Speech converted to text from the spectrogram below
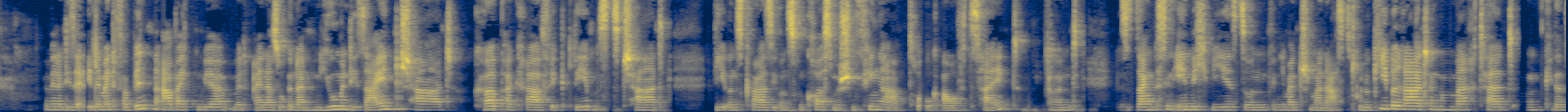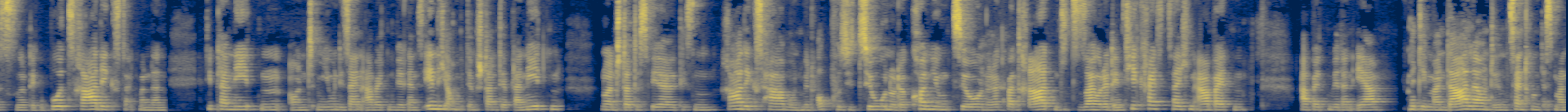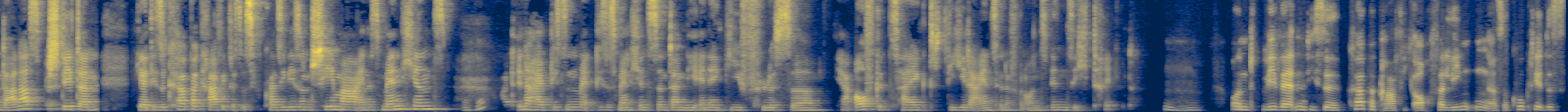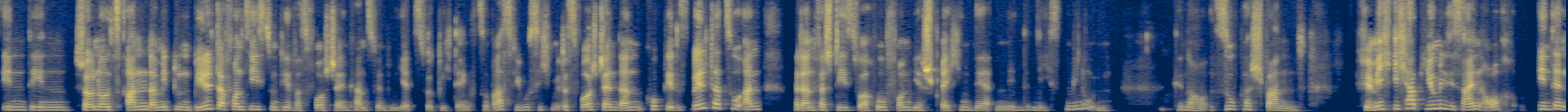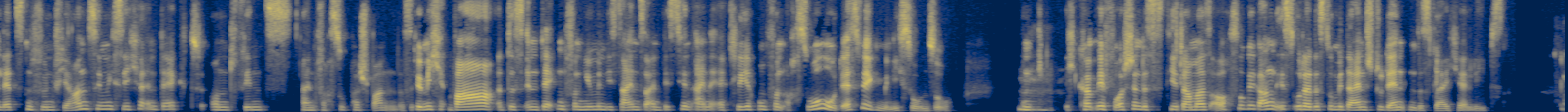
Wenn wir dann diese Elemente verbinden, arbeiten wir mit einer sogenannten Human Design Chart, Körpergrafik, Lebenschart, die uns quasi unseren kosmischen Fingerabdruck aufzeigt. Und sozusagen ein bisschen ähnlich wie so ein, wenn jemand schon mal eine Astrologieberatung gemacht hat, kennt das so der Geburtsradix, da hat man dann die Planeten und im Human Design arbeiten wir ganz ähnlich auch mit dem Stand der Planeten. Nur anstatt dass wir diesen Radix haben und mit Opposition oder Konjunktion oder Quadraten sozusagen oder den Tierkreiszeichen arbeiten, arbeiten wir dann eher mit dem Mandala und im Zentrum des Mandalas steht dann ja diese Körpergrafik, das ist quasi wie so ein Schema eines Männchens. Mhm. Und innerhalb diesen, dieses Männchens sind dann die Energieflüsse ja aufgezeigt, die jeder einzelne von uns in sich trägt. Mhm. Und wir werden diese Körpergrafik auch verlinken. Also guck dir das in den Show Notes an, damit du ein Bild davon siehst und dir was vorstellen kannst, wenn du jetzt wirklich denkst, so was, wie muss ich mir das vorstellen? Dann guck dir das Bild dazu an, weil dann verstehst du auch, wovon wir sprechen werden in den nächsten Minuten. Genau, super spannend. Für mich, ich habe Human Design auch in den letzten fünf Jahren ziemlich sicher entdeckt und finde es einfach super spannend. Also für mich war das Entdecken von Human Design so ein bisschen eine Erklärung von, ach so, deswegen bin ich so und so. Und mhm. ich könnte mir vorstellen, dass es dir damals auch so gegangen ist oder dass du mit deinen Studenten das gleiche erlebst.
